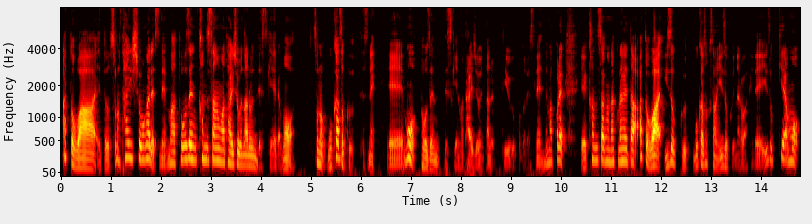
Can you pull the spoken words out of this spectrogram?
あとは、えっと、その対象がですね、まあ当然患者さんは対象になるんですけれども、そのご家族ですね、えー、も当然ですけれども対象になるっていうことですね。で、まあこれ、えー、患者さんが亡くなられた後は遺族、ご家族さん遺族になるわけで、遺族ケアも、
